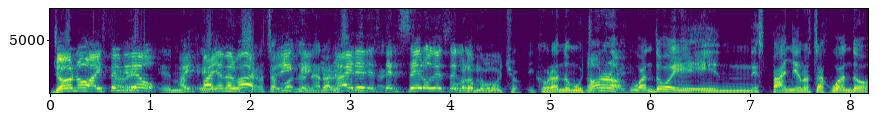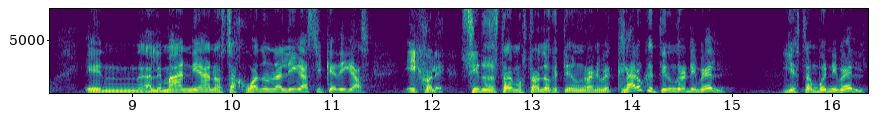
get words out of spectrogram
yo no, ahí está el ver, video. el ma- Ahí, vayan al bar. Está Yo jugando dije, en Arabia United Saudita, es ¿eh? tercero de ese Cobrando grupo. mucho. Y cobrando mucho. No, no, está no. jugando en España, no está jugando en Alemania, no está jugando en una liga así que digas, híjole, sí nos está demostrando que tiene un gran nivel. Claro que tiene un gran nivel. Y está en buen nivel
